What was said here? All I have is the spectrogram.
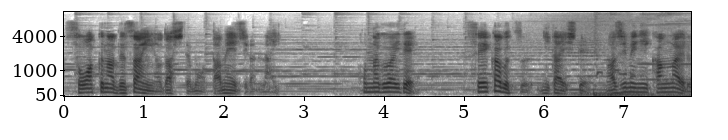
粗悪なデザインを出してもダメージがない。こんな具合で、成果物に対して真面目に考える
